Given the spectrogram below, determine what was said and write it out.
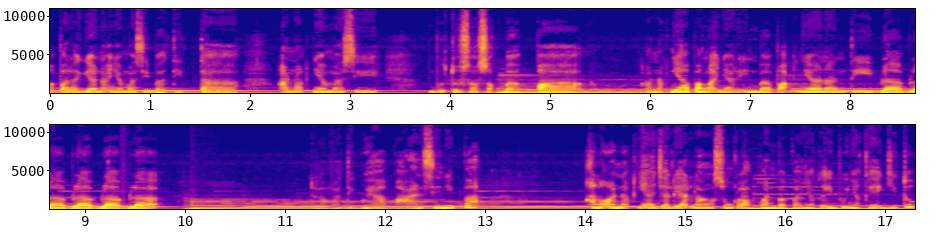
apalagi anaknya masih batita anaknya masih butuh sosok bapak. Anaknya apa nggak nyariin bapaknya nanti bla bla bla bla bla. Dalam hati gue apaan sih nih pak? Kalau anaknya aja lihat langsung kelakuan bapaknya ke ibunya kayak gitu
